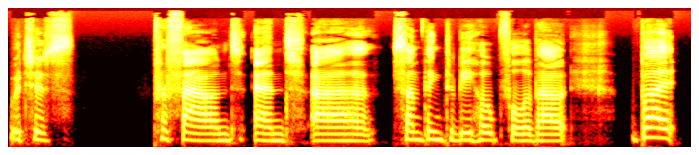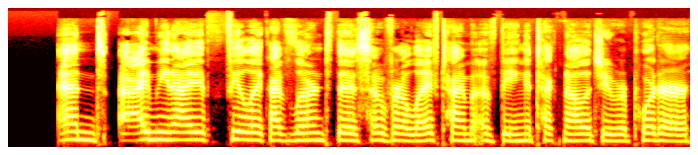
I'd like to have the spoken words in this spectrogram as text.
Which is profound and uh, something to be hopeful about. But, and I mean, I feel like I've learned this over a lifetime of being a technology reporter.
